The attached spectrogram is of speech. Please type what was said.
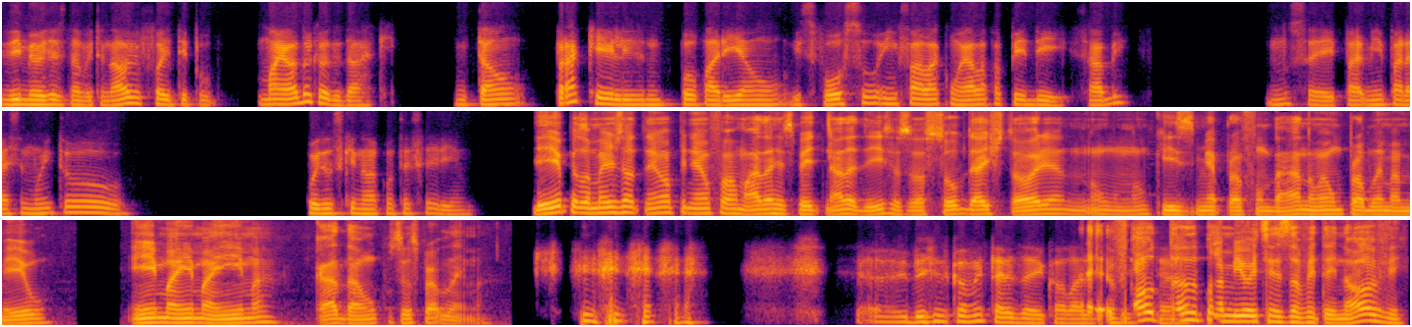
de 1899 foi, tipo, maior do que o de Dark. Então, pra que eles poupariam esforço em falar com ela pra pedir, sabe? Não sei, pra mim parece muito coisas que não aconteceriam. Eu, pelo menos, não tenho uma opinião formada a respeito de nada disso. Eu só soube da história, não, não quis me aprofundar, não é um problema meu. Ima, ima, ima, cada um com seus problemas. Deixa nos comentários aí qual lado É, voltando pra 1899,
